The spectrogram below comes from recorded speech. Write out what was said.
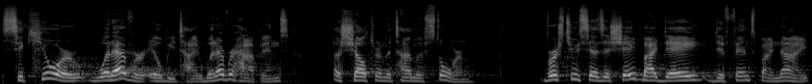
Secure, whatever ill betide, whatever happens, a shelter in the time of storm. Verse 2 says, A shade by day, defense by night,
